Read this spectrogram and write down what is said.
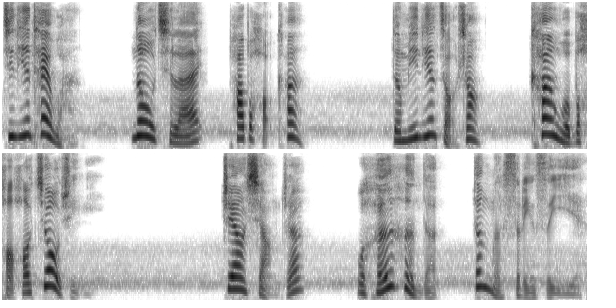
今天太晚，闹起来怕不好看。等明天早上，看我不好好教训你。”这样想着，我狠狠地瞪了四零四一眼，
